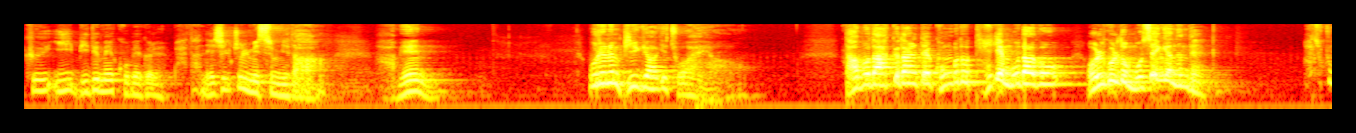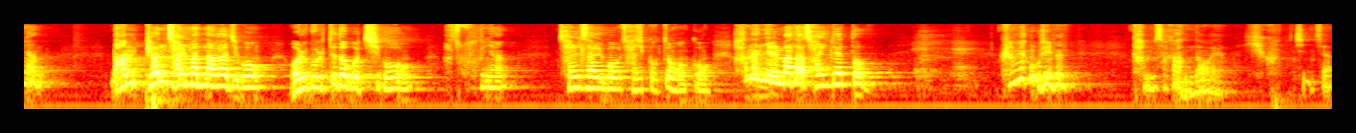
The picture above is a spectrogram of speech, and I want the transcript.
그 이 믿음의 고백을 받아내실 줄 믿습니다. 아멘. 우리는 비교하기 좋아해요. 나보다 학교 다닐 때 공부도 되게 못하고 얼굴도 못생겼는데 아주 그냥 남편 잘 만나가지고 얼굴 뜯어고치고 아주 그냥 잘 살고 자식 걱정 없고 하는 일마다 잘 돼 또 그러면 우리는 감사가 안 나와요. 이건 진짜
